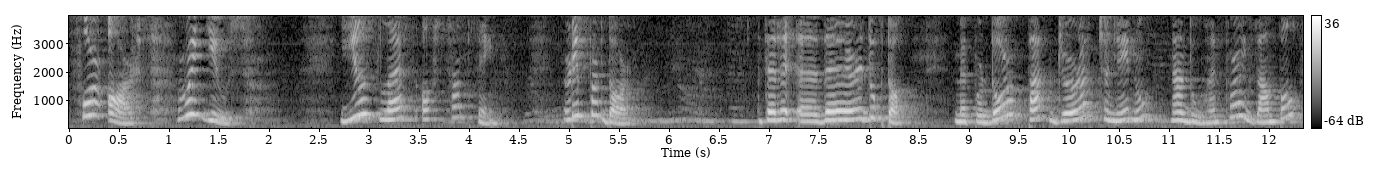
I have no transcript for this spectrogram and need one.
Four R's. Reduce. Use less of something ripërdor dhe, dhe redukto. Me përdor pak gjëra që ne nuk na duhen. For example,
